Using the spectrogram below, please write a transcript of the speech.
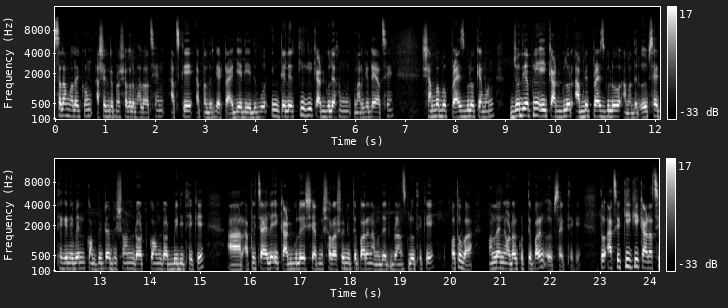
আসসালামু আলাইকুম। আশা করি আপনারা সকলে ভালো আছেন। আজকে আপনাদেরকে একটা আইডিয়া দিয়ে দেবো ইন্টেলের কি কি কার্ডগুলো এখন মার্কেটে আছে, সম্ভাব্য প্রাইসগুলো কেমন। যদি আপনি এই কার্ডগুলোর আপডেট প্রাইসগুলো আমাদের ওয়েবসাইট থেকে নেবেন computer vision dot com dot BD থেকে, আর আপনি চাইলে এই কার্ডগুলো এসে আপনি সরাসরি নিতে পারেন আমাদের ব্রাঞ্চগুলো থেকে, অথবা অনলাইনে অর্ডার করতে পারেন ওয়েবসাইট থেকে। তো আজকে কি কি কার্ড আছে?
